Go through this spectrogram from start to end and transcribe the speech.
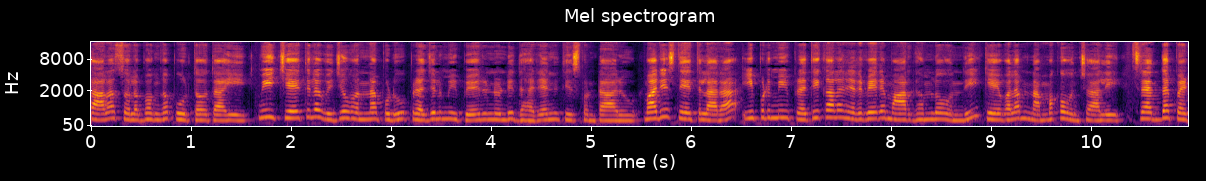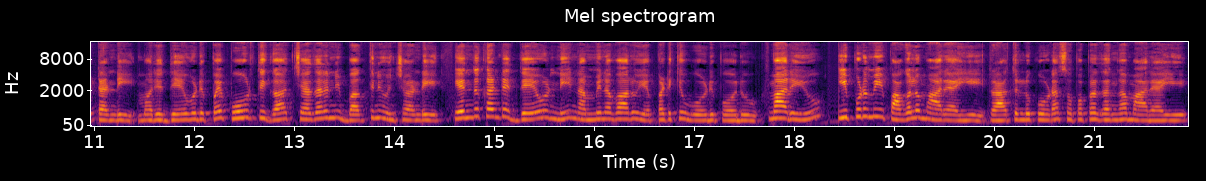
చాలా సులభంగా పూర్తవుతాయి. మీ చేతిలో విజయం ఉన్నప్పుడు ప్రజలు మీ పేరు నుండి ధైర్యాన్ని తీసుకుంటారు. మరియు స్నేహితులారా ఇప్పుడు మీ ప్రతీకాల నెరవేరే మార్గంలో ఉంది. కేవలం నమ్మకం ఉంచాలి. శ్రద్ధ పెట్టండి. మరియు దేవుడిపై పూర్తిగా చెదరని భక్తిని ఉంచండి. ఎందుకంటే దేవుణ్ణి నమ్మిన వారు ఎప్పటికీ ఓడిపోరు. మరియు ఇప్పుడు మీ పగలు మారాయి. రాత్రులు కూడా శుభప్రదంగా మారాయి.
